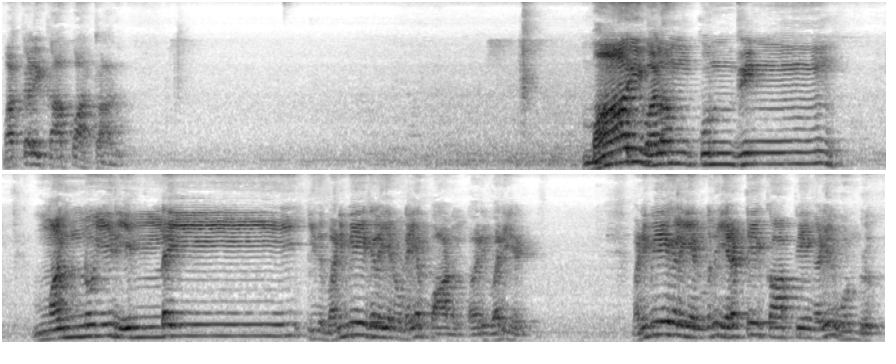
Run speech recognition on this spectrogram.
மக்களை காப்பாற்றாது. மாறி வளம் குன்றின் மண்ணுயிர் இல்லை. இது மணிமேகலையனுடைய பாடல் வரி வரிகள். மணிமேகலை என்பது இரட்டை காப்பியங்களில் ஒன்று.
